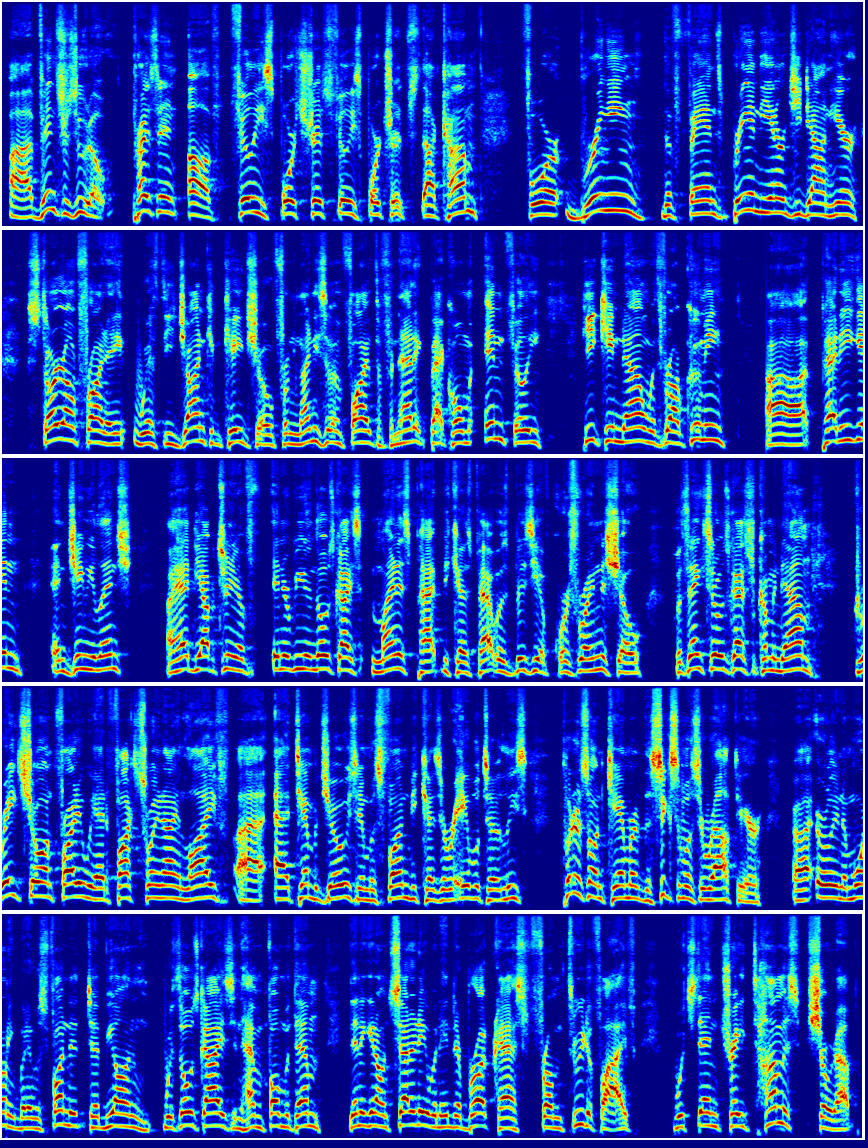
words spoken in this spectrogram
uh, Vince Rizzuto, president of Philly Sports Trips, phillysportstrips.com, for bringing the fans, bringing the energy down here. Started on Friday with the John Kincade show from 97.5 The Fanatic back home in Philly. He came down with Rob Kumi, uh, Pat Egan, and Jamie Lynch. I had the opportunity of interviewing those guys minus Pat because Pat was busy, of course, running the show. But thanks to those guys for coming down. Great show on Friday. We had Fox 29 live uh, at Tampa Joe's, and it was fun because they were able to at least put us on camera. The six of us were out there uh, early in the morning, but it was fun to, to, be on with those guys and having fun with them. Then again on Saturday, when they did a broadcast from three to five, which then Trey Thomas showed up.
